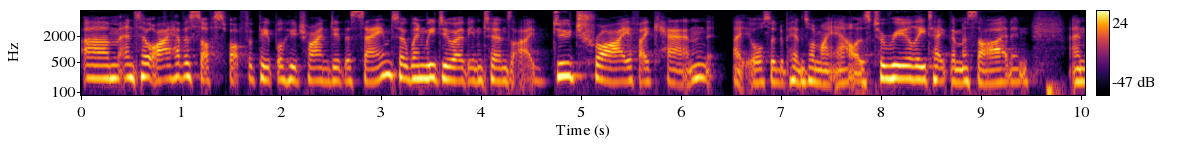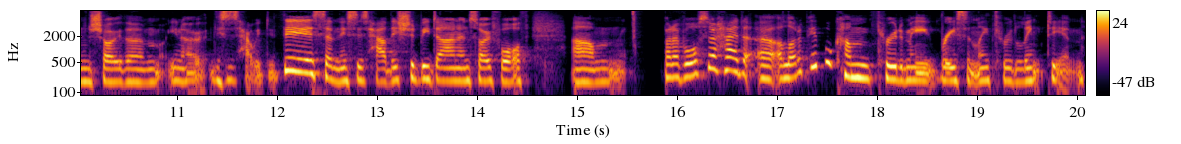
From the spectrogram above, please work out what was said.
Um, and so I have a soft spot for people who try and do the same. So when we do have interns, I do try if I can. It also depends on my hours to really take them aside and, and show them, you know, this is how we do this and this is how this should be done and so forth. Um, but I've also had a, a lot of people come through to me recently through LinkedIn.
